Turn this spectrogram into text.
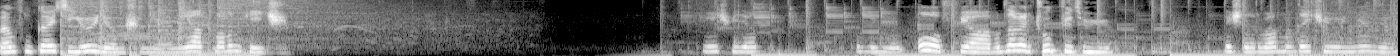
Ben Full Guys iyi oynuyormuşum ya. Niye atmadım ki hiç? Hiç video attım bilmiyorum. Of ya burada ben çok kötüyüm. Arkadaşlar ben burada hiç iyi oynayamıyorum.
